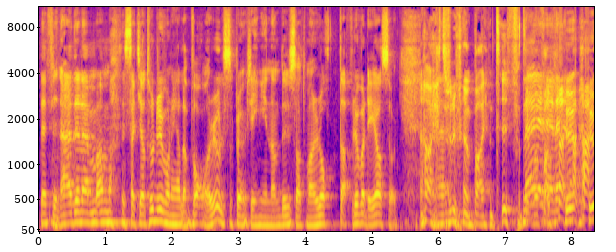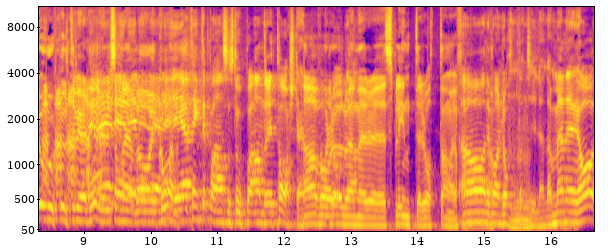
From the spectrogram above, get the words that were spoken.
Den är fin. Nej, den är, man, sagt, jag trodde det var en jävla varulv som sprang omkring innan du sa att det var en råtta, för det var det jag såg. Ja, jag trodde det var en Bajen-tifo. Nej, nej, nej. Hur, hur okultiverad är du som en jävla AIK? Jag tänkte på han som stod på andra etage där. Ja, varulven är Splinter, råttan. Ja, det var en råtta mm. tydligen. Men ja,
